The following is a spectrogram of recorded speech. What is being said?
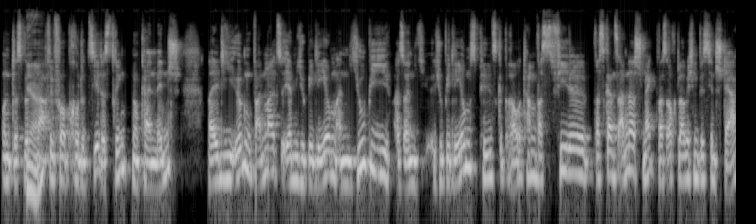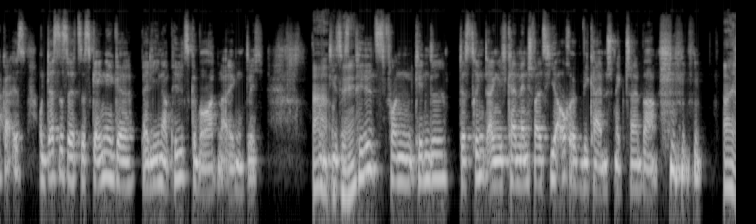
und das wird Ja. nach wie vor produziert, es trinkt nur kein Mensch, weil die irgendwann mal zu ihrem Jubiläum ein Jubi, also ein Ju- Jubiläumspilz gebraut haben, was viel, was ganz anders schmeckt, was auch glaube ich ein bisschen stärker ist und das ist jetzt das gängige Berliner Pilz geworden eigentlich. ah, Und dieses okay. Pilz von Kindle, das trinkt eigentlich kein Mensch, weil es hier auch irgendwie keinem schmeckt, scheinbar. Ah ja.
